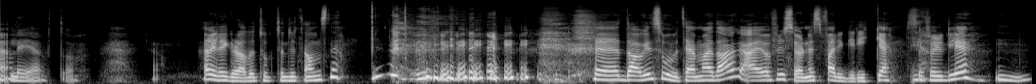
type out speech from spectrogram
Ja. Layout og Jeg er veldig glad du tok den utdannelsen, jeg. Ja. Dagens hovedtema i dag er jo frisørenes fargerike, selvfølgelig. mm.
